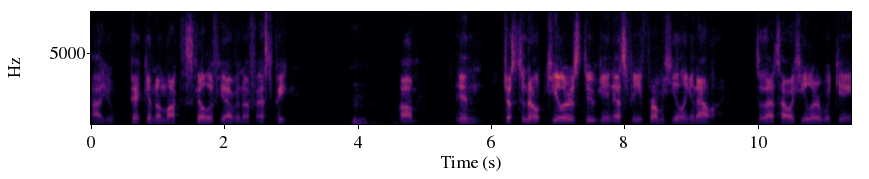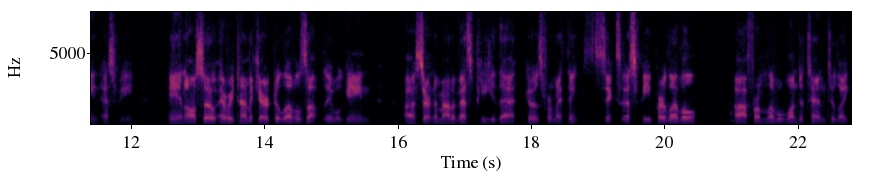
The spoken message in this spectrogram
Uh, you pick and unlock the skill if you have enough SP. Mhm. Um, and just to note, healers do gain SP from healing an ally. So that's how a healer would gain SP. And also, every time a character levels up, they will gain a certain amount of SP that goes from, I think, 6 SP per level uh, from level 1 to 10 to like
